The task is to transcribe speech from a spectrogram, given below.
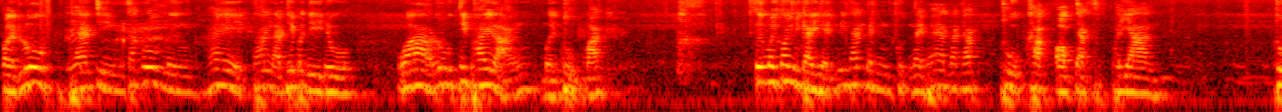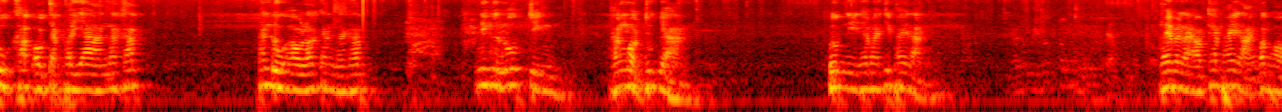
เปิดรูปแท้จริงสักรูปหนึ่งให้ท่านอธิบดีดู ว่ารูปที่ไพ่หลังเหมือนถูกมัด ซึ่งไม่ค่อยมีใครเห็นนี่ท่านเป็นนายแพทย์นะครับ ถูกขับออกจากพยาน ถูกขับออกจากพยานนะครับ ท่านดูเอาแล้วกันนะครับ นี่คือรูปจริงทั้งหมดทุกอย่าง รูปนี้ใช่ไหมที่ไพ่หลังไม่เป็นไรเอาแค่ไพ่หลังก็พอ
